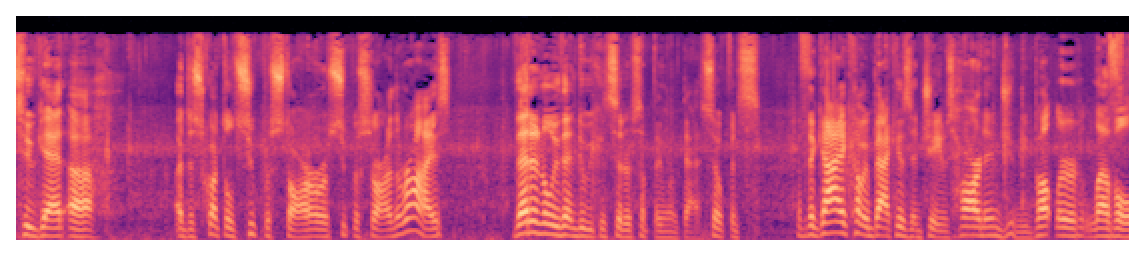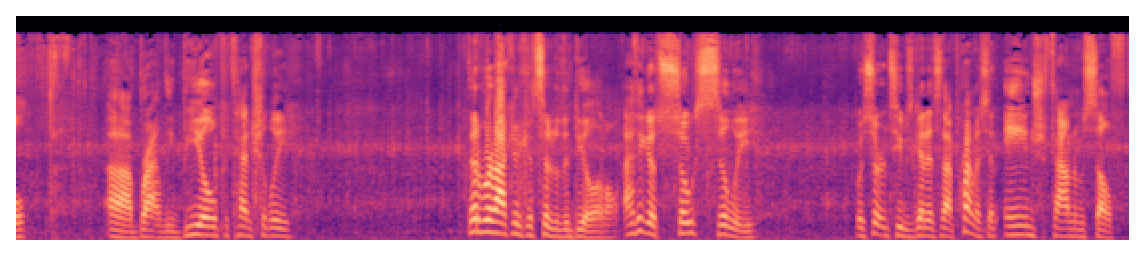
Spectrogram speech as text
to get a, a disgruntled superstar or a superstar on the rise, then and only then do we consider something like that. So if it's if the guy coming back is a James Harden, Jimmy Butler level, uh, Bradley Beal potentially, then we're not going to consider the deal at all. I think it's so silly when certain teams get into that premise, and Ainge found himself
